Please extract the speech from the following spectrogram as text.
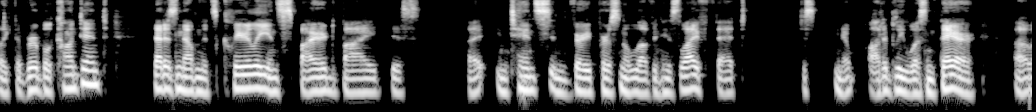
like the verbal content, that is an album that's clearly inspired by this uh, intense and very personal love in his life that just you know audibly wasn't there uh,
